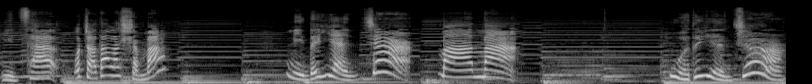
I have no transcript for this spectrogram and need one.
你猜我找到了什么？你的眼镜儿，妈妈。我的眼镜儿。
